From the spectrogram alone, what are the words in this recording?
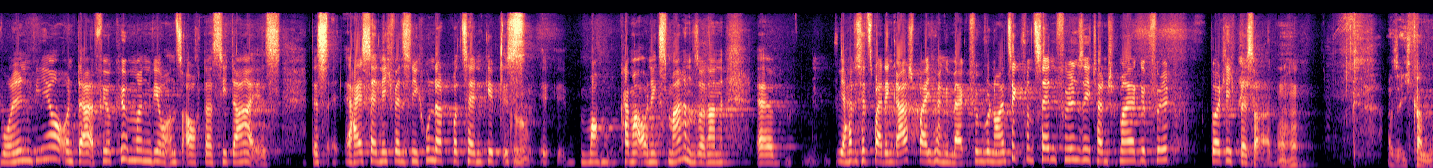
wollen wir und dafür kümmern wir uns auch, dass sie da ist. Das heißt ja nicht, wenn es nicht 100 Prozent gibt, ist, ja. Äh, kann man auch nichts machen, sondern äh, wir haben es jetzt bei den Gasspeichern gemerkt, 95 Prozent fühlen sich dann schon mal gefüllt deutlich besser an. Mhm. Also ich kann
